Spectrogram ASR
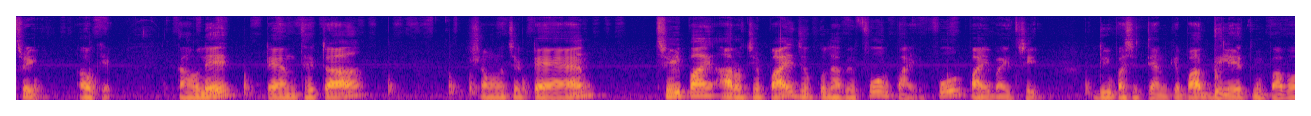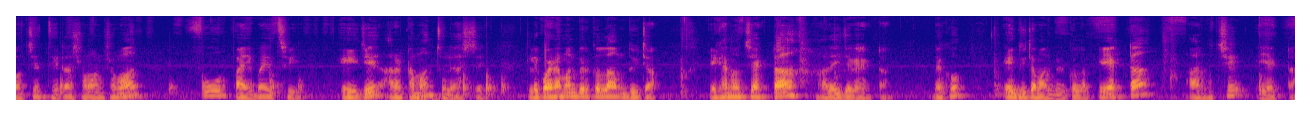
থ্রি ওকে তাহলে ট্যান থেটা সমান হচ্ছে ট্যান থ্রি পাই আর হচ্ছে পাই যোগ করলে হবে four pi four pi by three দুই পাশে ট্যানকে বাদ দিলে তুমি পাবা হচ্ছে থেটা সমান সমান ফোর পাই বাই থ্রি এই যে আর একটা মান চলে আসছে। তাহলে কয়টা মান বের করলাম? দুইটা। এখানে হচ্ছে একটা আর এই জায়গায় একটা। দেখো, এই দুইটা মান বের করলাম। এই একটা আর হচ্ছে এই একটা।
